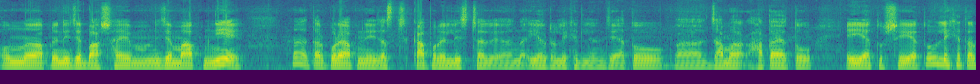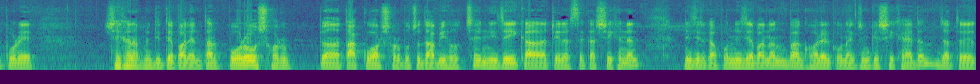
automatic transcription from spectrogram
অন্য আপনি নিজে বাসায়, নিজে মাপ নিয়ে হ্যাঁ তারপরে আপনি জাস্ট কাপড়ের লিস্টটা ইয়েটা লিখে দিলেন যে এত জামা হাতা এত, এই এত সে এত, লিখে তারপরে সেখানে আপনি দিতে পারেন। তারপরেও সর্ব তাকোয়ার সর্বোচ্চ দাবি হচ্ছে নিজেই কা- টেলার্সের কাজ শিখে নেন, নিজের কাপড় নিজে বানান বা ঘরের কোনো একজনকে শিখিয়ে দেন যাতে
